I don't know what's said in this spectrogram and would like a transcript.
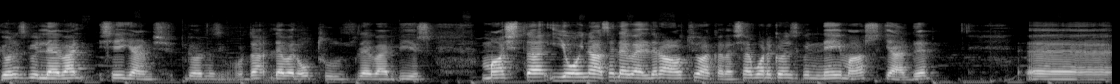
Gördüğünüz gibi level şey gelmiş. Gördüğünüz gibi burada. Level 30, level 1. Maçta iyi oynarsa levelleri artıyor arkadaşlar. Bu arada gördüğünüz gibi Neymar geldi. Ee,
